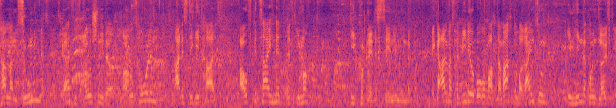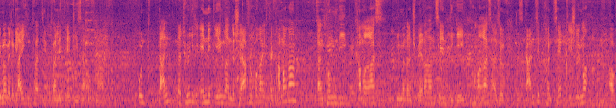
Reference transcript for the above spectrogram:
kann man zoomen, ja, sich Ausschnitte rausholen, alles digital. Aufgezeichnet wird immer die komplette Szene im Hintergrund. Egal was der Videobeobachter macht, ob er reinzoomt, im Hintergrund läuft immer mit der gleichen Qualität diese Aufnahme. Und dann natürlich endet irgendwann der Schärfebereich der Kamera. Dann kommen die Kameras, die wir dann später dann sehen, die Gegenkameras. Also das ganze Konzept ist immer auf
